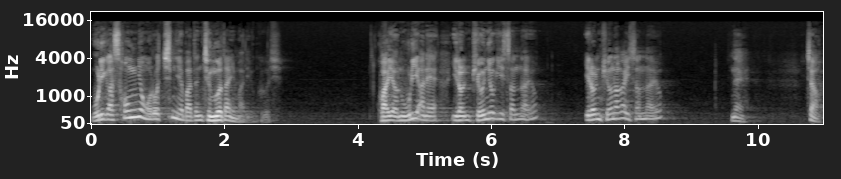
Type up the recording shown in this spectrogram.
우리가 성령으로 침례받은 증거다 이 말이에요. 그것이. 과연 우리 안에 이런 변혁이 있었나요? 이런 변화가 있었나요? 네. 자,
